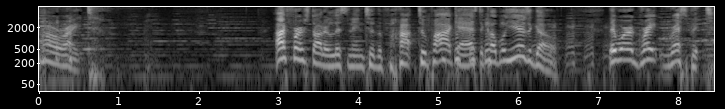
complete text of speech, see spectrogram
All right. I first started listening to the to podcast a couple years ago. They were a great respite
